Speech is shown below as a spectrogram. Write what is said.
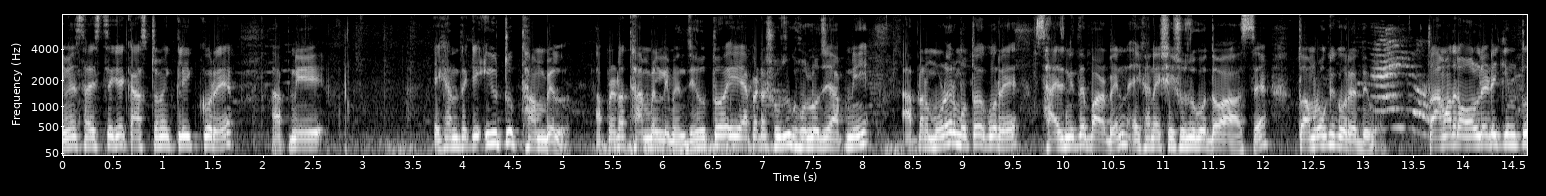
ইমেজ সাইজ থেকে কাস্টমে ক্লিক করে আপনি এখান থেকে ইউটিউব থাম্বেল আপনি একটা থাম্বেল নেবেন। যেহেতু এই অ্যাপ একটা সুযোগ হলো যে আপনি আপনার মনের মতো করে সাইজ নিতে পারবেন, এখানে সেই সুযোগও দেওয়া আছে। তো আমরা ওকে করে দেব। তো আমাদের অলরেডি কিন্তু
